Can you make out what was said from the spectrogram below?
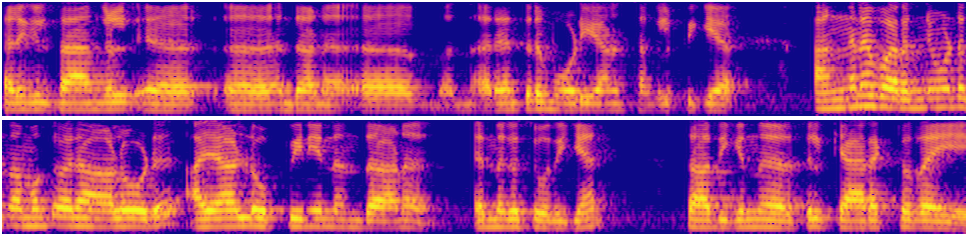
അല്ലെങ്കിൽ താങ്കൾ എന്താണ് നരേന്ദ്രമോദിയാണെന്ന് സങ്കല്പിക്കുക. അങ്ങനെ പറഞ്ഞുകൊണ്ട് നമുക്ക് ഒരാളോട് അയാളുടെ ഒപ്പീനിയൻ എന്താണ് എന്നൊക്കെ ചോദിക്കാൻ സാധിക്കുന്ന തരത്തിൽ ക്യാരക്ടറായി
